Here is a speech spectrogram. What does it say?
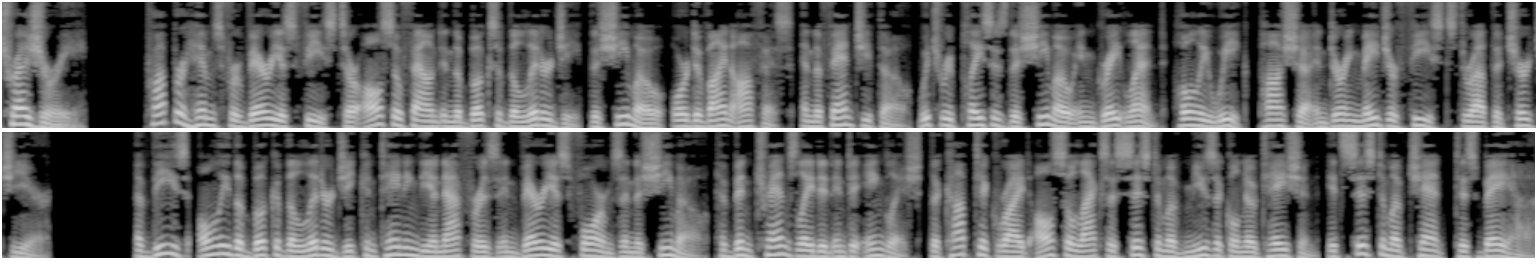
treasury", Proper hymns for various feasts are also found in the books of the liturgy, the Shemo, or Divine Office, and the Fenqitho, which replaces the Shemo in Great Lent, Holy Week, Pascha and during major feasts throughout the church year. Of these, only the Book of the Liturgy containing the anaphoras in various forms and the Shemo, have been translated into English. The Coptic Rite also lacks a system of musical notation. Its system of chant, tasbeha,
